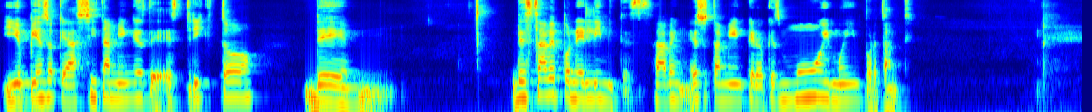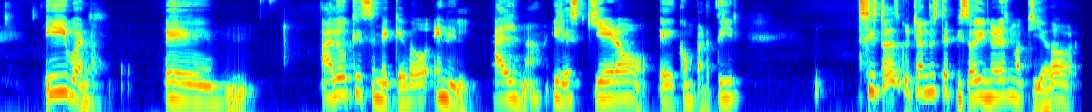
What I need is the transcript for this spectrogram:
y yo pienso que así también es de estricto de, de sabe poner límites, ¿saben? Eso también creo que es muy, muy importante. Y bueno, em, algo que se me quedó en el alma y les quiero eh, compartir. Si estás escuchando este episodio y no eres maquillador,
